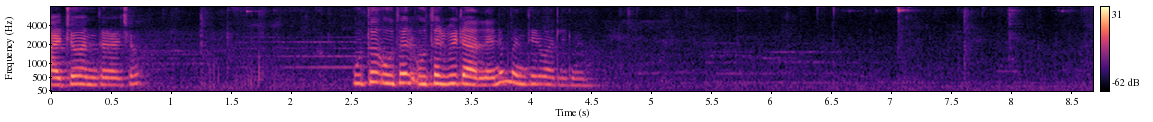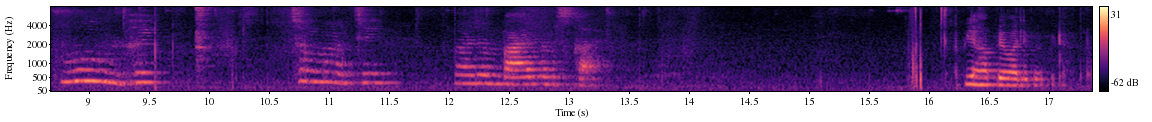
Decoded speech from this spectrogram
आ जाओ अंदर आ जाओ उधर उधर उधर भी डालना है ना मंदिर वाले में। फूल है क्षमा छै बारंबार नमस्कार। अब यहाँ पे वाले में भी डाल दो।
